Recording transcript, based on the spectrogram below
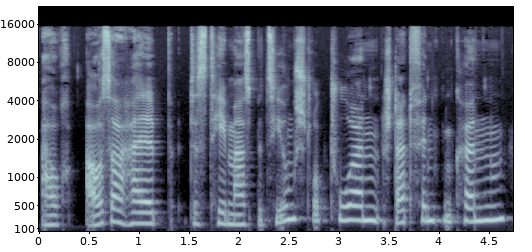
auch außerhalb des Themas Beziehungsstrukturen stattfinden können,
